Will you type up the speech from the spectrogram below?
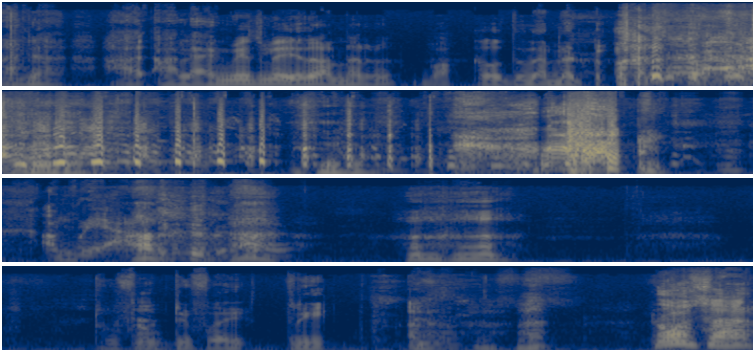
అంటే ఆ- ఆ లాంగ్వేజ్లో ఏదో అన్నారు బొక్క అవుతుంది అన్నట్టు. Two forty five three no sir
